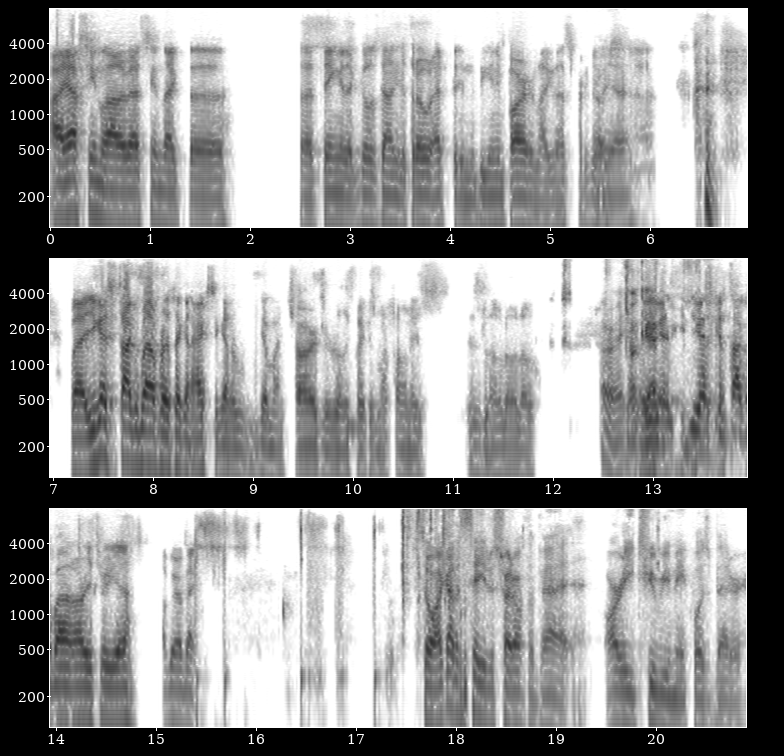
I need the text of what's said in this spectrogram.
I have seen a lot of it. I've seen like the the thing that goes down your throat at the, in the beginning part. Like that's pretty good. Oh, good. yeah. but you guys talk about it for a second. I actually got to get my charger really quick because my phone is is low, low, low. all right Okay. you guys, you guys can talk about RE3. Yeah, I'll be right back. So I gotta say, just right off the bat, RE2 remake was better.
